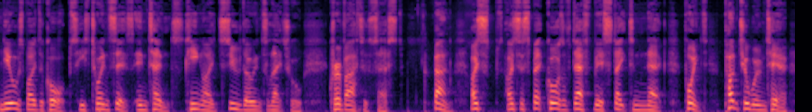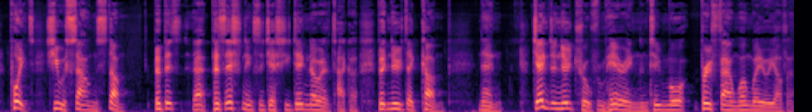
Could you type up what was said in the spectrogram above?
kneels by the corpse. He's 26, intense, keen eyed, pseudo intellectual, cravat obsessed. Ban, I, I suspect cause of death be a stake to the neck. Point, puncture wound here. Point, she was sat on stump. uh, positioning suggests she didn't know her attacker, but knew they'd come. Then, gender neutral from hearing and two more proof found one way or the other.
